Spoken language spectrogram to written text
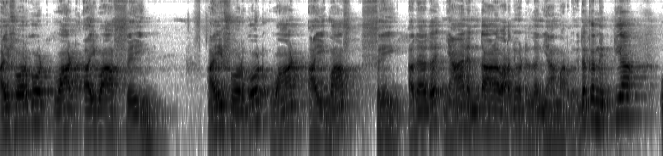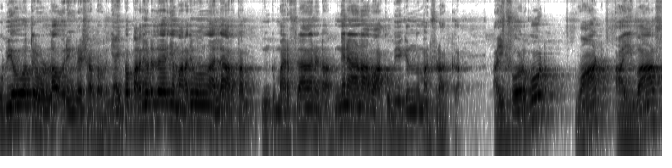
I forgot what I was saying I forgot what I was saying അതായത് ഞാൻ എന്താണ് പറഞ്ഞുകൊണ്ടിരുന്നത് ഞാൻ മറന്നു. ഇതൊക്കെ നിത്യ ഉപയോഗത്തിലുള്ള ഒരു ഇംഗ്ലീഷ് അർത്ഥമാണ്. ഞാൻ ഇപ്പോൾ പറഞ്ഞുകൊണ്ടിരുന്ന ഞാൻ മറന്നു പോകുന്നതല്ല അർത്ഥം. നിങ്ങൾക്ക് മനസ്സിലാകാനായിട്ട് ഇങ്ങനെയാണ് ആ വാക്ക് ഉപയോഗിക്കുന്നത് മനസ്സിലാക്കുക. I forgot what I was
